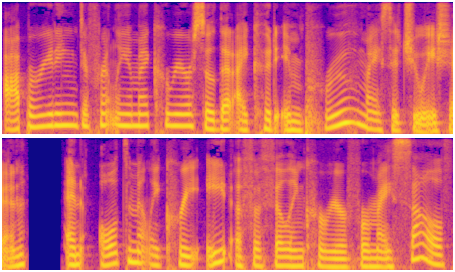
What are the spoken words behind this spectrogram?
operating differently in my career so that I could improve my situation and ultimately create a fulfilling career for myself,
